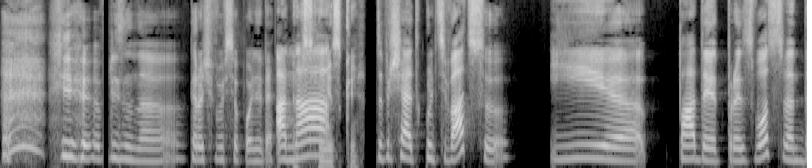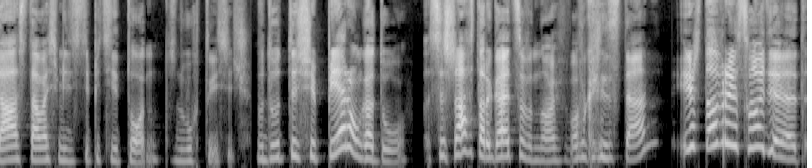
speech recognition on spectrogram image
и признана, короче, вы все поняли, она запрещает культивацию и падает производство до 185 тонн с 2000. В 2001 году США вторгается вновь в Афганистан. И что происходит?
